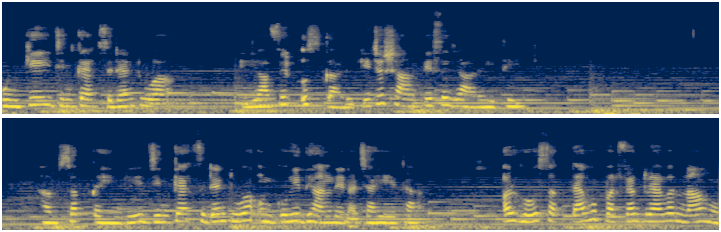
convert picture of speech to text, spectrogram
उनकी जिनका एक्सीडेंट हुआ, या फिर उस गाड़ी की जो शांति से जा रही थी। हम सब कहेंगे, जिनका एक्सीडेंट हुआ, उनको ही ध्यान देना चाहिए था। और हो सकता है वो परफेक्ट ड्राइवर ना हो,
